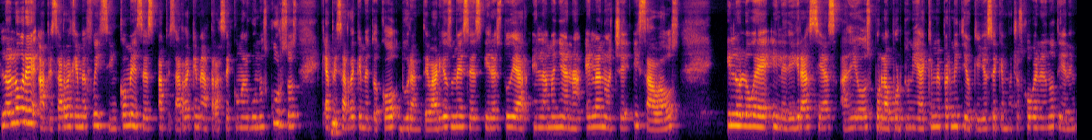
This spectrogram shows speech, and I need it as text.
Lo logré a pesar de que me fui cinco meses, a pesar de que me atrasé con algunos cursos, a pesar de que me tocó durante varios meses ir a estudiar en la mañana, en la noche y sábados y lo logré y le di gracias a Dios por la oportunidad que me permitió, que yo sé que muchos jóvenes no tienen,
